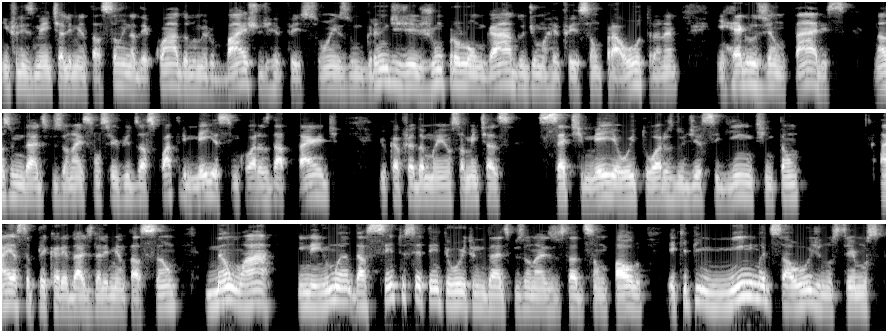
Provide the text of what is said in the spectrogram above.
Infelizmente, alimentação inadequada, número baixo de refeições, um grande jejum prolongado de uma refeição para outra, né? Em regra, os jantares nas unidades prisionais são servidos às quatro e meia, cinco horas da tarde, e o café da manhã somente às sete e meia, oito horas do dia seguinte. Então, há essa precariedade da alimentação, não há em nenhuma das 178 unidades prisionais do estado de São Paulo equipe mínima de saúde nos termos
